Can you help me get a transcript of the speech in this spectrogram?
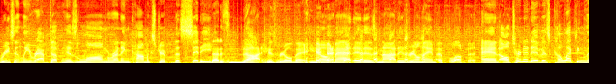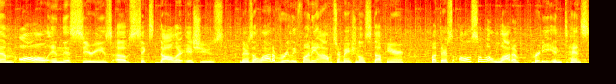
recently wrapped up his long running comic strip, The City. That is not his real name. no, Matt, it is not his real name. I love it. And Alternative is collecting them all in this series of $6 issues. There's a lot of really funny observational stuff here, but there's also a lot of pretty intense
